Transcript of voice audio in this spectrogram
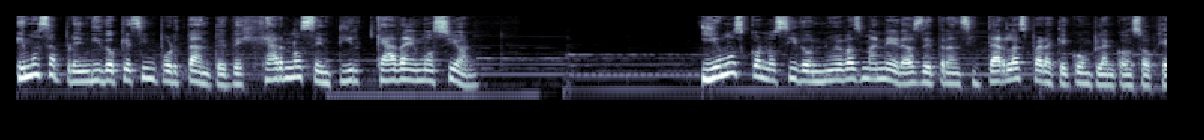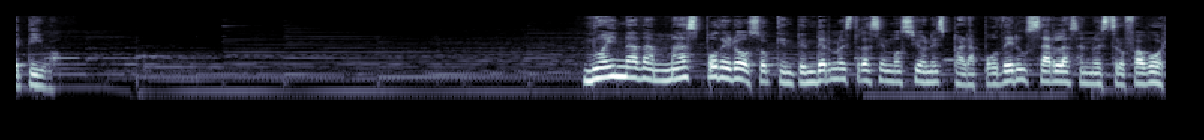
Hemos aprendido que es importante dejarnos sentir cada emoción y hemos conocido nuevas maneras de transitarlas para que cumplan con su objetivo. No hay nada más poderoso que entender nuestras emociones para poder usarlas a nuestro favor.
